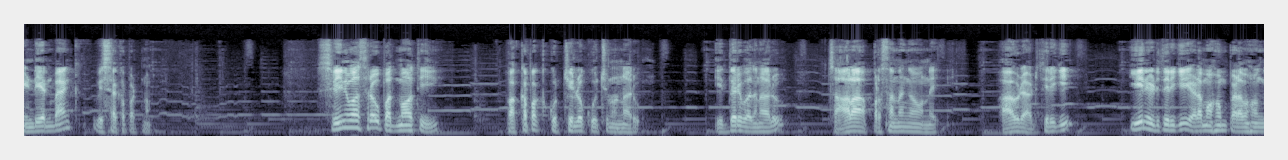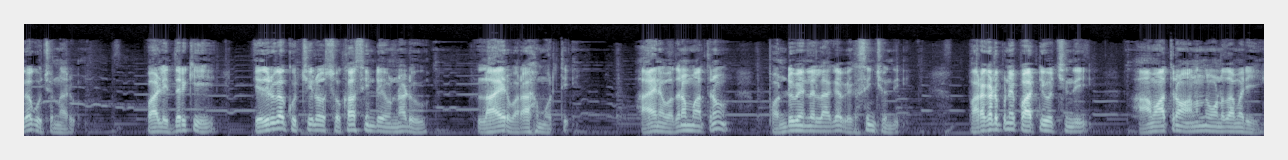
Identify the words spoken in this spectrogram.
ఇండియన్ బ్యాంక్ విశాఖపట్నం. శ్రీనివాసరావు పద్మావతి పక్కపక్క కుర్చీలో కూర్చునున్నారు. ఇద్దరి వదనాలు చాలా అప్రసన్నంగా ఉన్నాయి. ఆవిడ అటు తిరిగి ఈయన ఇటు తిరిగి ఎడమొహం పెడమొహంగా కూర్చున్నారు. వాళ్ళిద్దరికీ ఎదురుగా కుర్చీలో సుఖాసిండే ఉన్నాడు లాయర్ వరాహమూర్తి. ఆయన వదనం మాత్రం పండువెన్నెలాగా వికసించింది. పరగడుపునే పార్టీ వచ్చింది. ఆ మాత్రం ఆనందం ఉండదా మరి?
